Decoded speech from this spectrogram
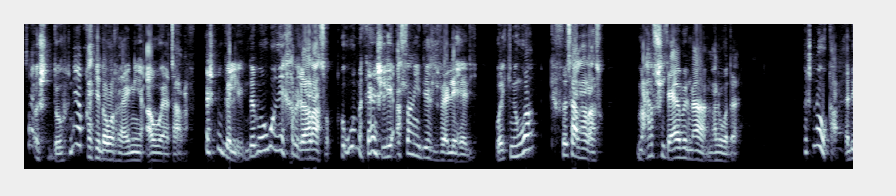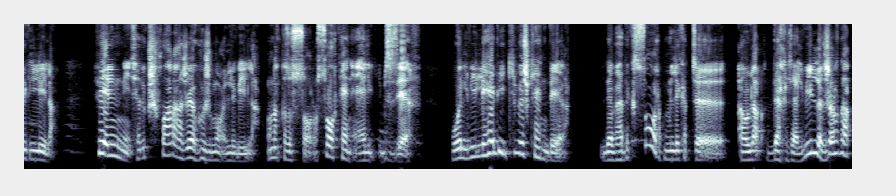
صافي شدوه هنايا بقا كيدور في عينيه أو اعترف أشنو قاليهم دابا هو غيخرج على راسو. هو مكانش ليه أصلا يدير الفعلة هادي ولكن هو كفاتها على راسو. معرفش يتعامل مع مع الوضع. أشنو وقع؟ هاديك الليلة. فعلا نيت هادوك الشفارة جاو هجمو على الفيلا ونقزو السور والسور كان عالي بزاف. والفيلا هادي كيفاش كانت دايرة؟ دابا هداك السور ملي كت اولا الداخل تاع الفيلا الجردة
